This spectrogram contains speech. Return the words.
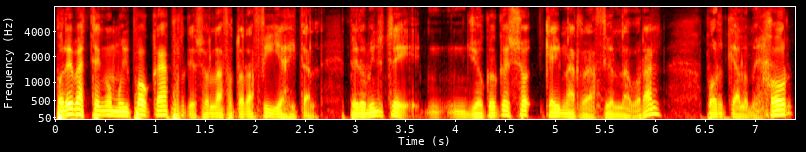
pruebas tengo muy pocas porque son las fotografías y tal, pero mire usted, mm, yo creo que eso que hay una relación laboral, porque a lo mejor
